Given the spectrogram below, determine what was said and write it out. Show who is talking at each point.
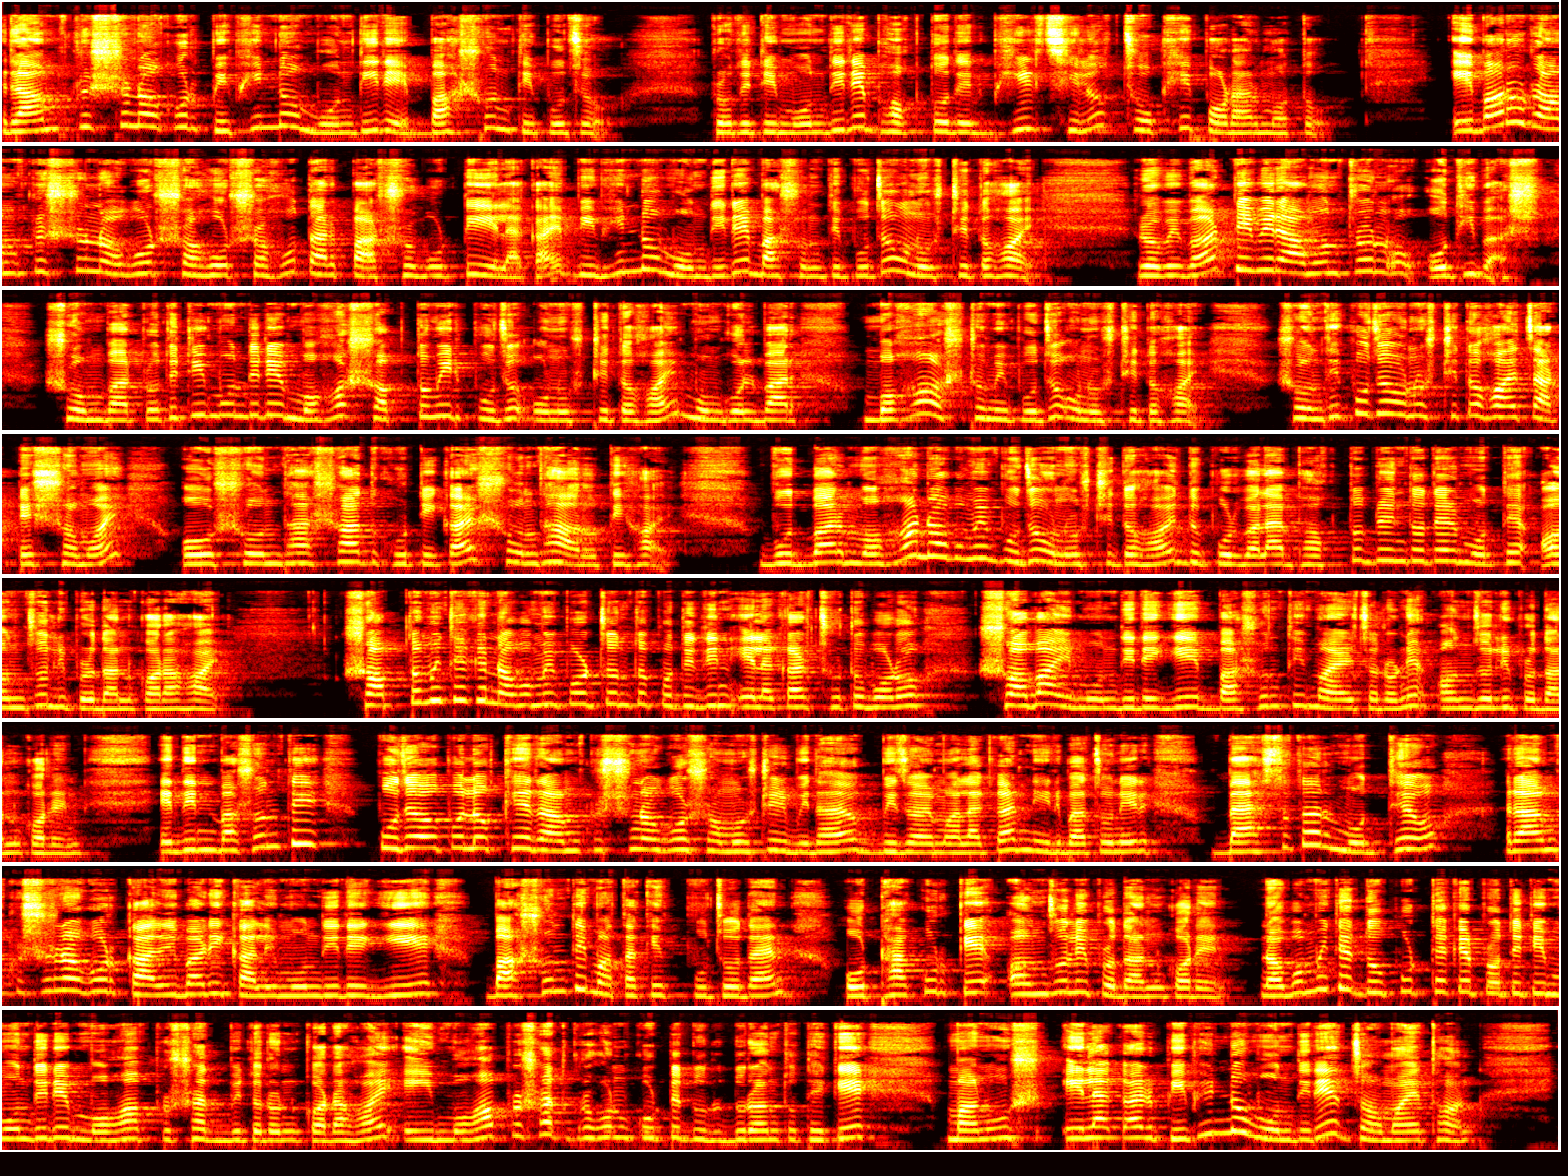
Speaker 1: রামকৃষ্ণনগর বিভিন্ন মন্দিরে বাসন্তী পুজো। প্রতিটি মন্দিরে ভক্তদের ভিড় ছিল চোখে পড়ার মতো। এবারও রামকৃষ্ণনগর শহর সহ তার পার্শ্ববর্তী এলাকায় বিভিন্ন মন্দিরে বাসন্তী পুজো অনুষ্ঠিত হয়। রবিবার দেবীর আমন্ত্রণ ও অধিবাস। সোমবার প্রতিটি মন্দিরে মহাসপ্তমীর পুজো অনুষ্ঠিত হয়, মঙ্গলবার মহা অষ্টমী পুজো অনুষ্ঠিত হয়। সন্ধি পুজো অনুষ্ঠিত হয় চারটের সময় ও সন্ধ্যা সাত ঘটিকায় সন্ধ্যা আরতি হয়। বুধবার মহানবমী পুজো অনুষ্ঠিত হয়, দুপুরবেলায় ভক্তবৃন্দদের মধ্যে অঞ্জলি প্রদান করা হয়। সপ্তমী থেকে নবমী পর্যন্ত প্রতিদিন এলাকার ছোট বড় সবাই মন্দিরে গিয়ে বাসন্তী মায়ের চরণে অঞ্জলি প্রদান করেন। এদিন বাসন্তী পূজা উপলক্ষে রামকৃষ্ণনগর সমষ্টির বিধায়ক বিজয় মালাকার নির্বাচনের ব্যস্ততার মধ্যেও রামকৃষ্ণনগর, কালীবাড়ি কালী মন্দিরে গিয়ে বাসন্তী মাতাকে পুজো দেন ও ঠাকুরকে অঞ্জলি প্রদান করেন। নবমীতে দুপুর থেকে প্রতিটি মন্দিরে মহাপ্রসাদ বিতরণ করা হয়। এই মহাপ্রসাদ গ্রহণ করতে দূর দূরান্ত থেকে মানুষ এলাকার বিভিন্ন মন্দিরে জমায়েত হন।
